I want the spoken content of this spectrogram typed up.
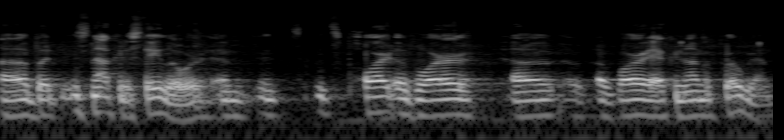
uh, but it's not going to stay lower. And it's, it's part of our, uh, of our economic program.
